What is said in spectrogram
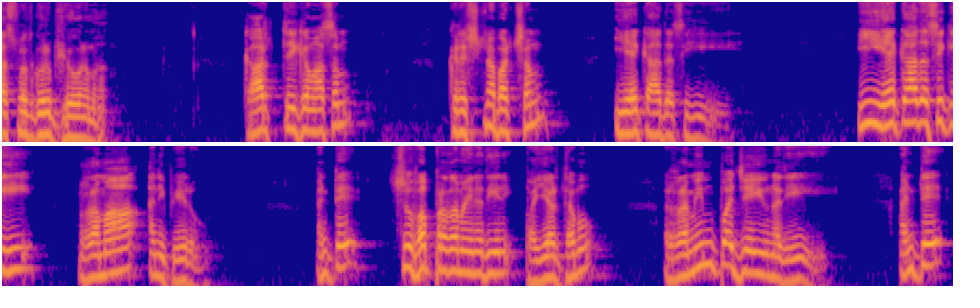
అస్మద్గురుభ్యో నమ. కార్తీక మాసం కృష్ణపక్షం ఏకాదశి. ఈ ఏకాదశికి రమా అని పేరు. అంటే శుభప్రదమైనది అని పై అర్థము రమింపజేయునది. అంటే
